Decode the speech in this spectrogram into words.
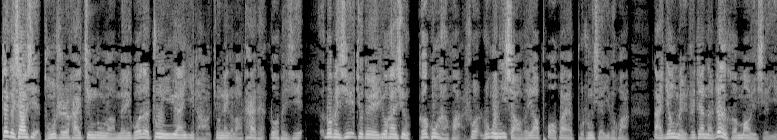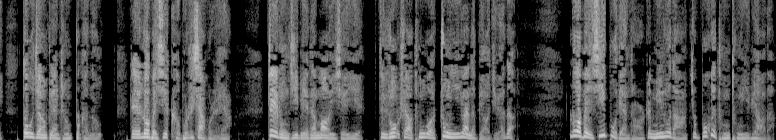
这个消息同时还惊动了美国的众议院议长，就那个老太太洛佩西。洛佩西就对约翰逊隔空喊话，说：“如果你小子要破坏补充协议的话。”那英美之间的任何贸易协议都将变成不可能。这洛佩西可不是吓唬人呀，这种级别的贸易协议最终是要通过众议院的表决的。洛佩西不点头，这民主党就不会投同意票的，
